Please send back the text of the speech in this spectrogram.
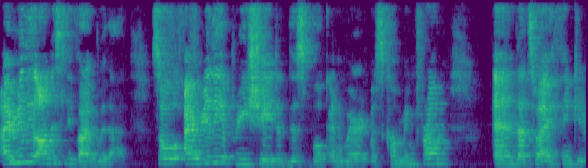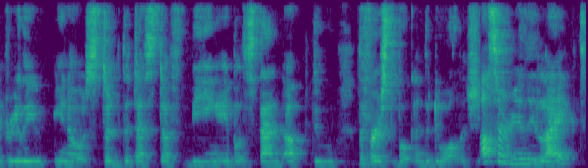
I really honestly vibe with that. So I really appreciated this book and where it was coming from. And that's why I think it really, you know, stood the test of being able to stand up to the first book in the duology. I also really liked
